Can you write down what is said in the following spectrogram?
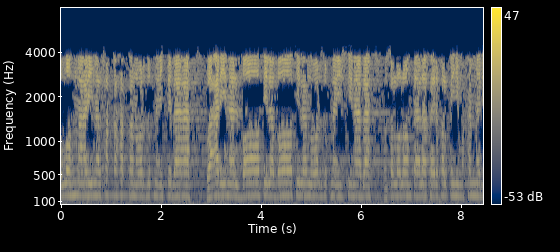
اللهم أرنا الحق حقا وارزقنا اتباعه وأرنا الباطل باطلا وارزقنا اجتنابه. وصلى الله تعالى خير خلقه محمد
